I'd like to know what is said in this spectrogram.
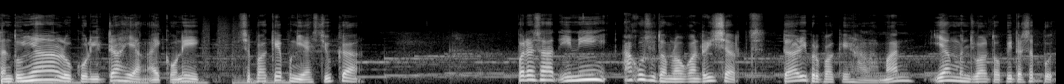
Tentunya logo lidah yang ikonik sebagai penghias juga. Pada saat ini, aku sudah melakukan research dari berbagai halaman yang menjual topi tersebut.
